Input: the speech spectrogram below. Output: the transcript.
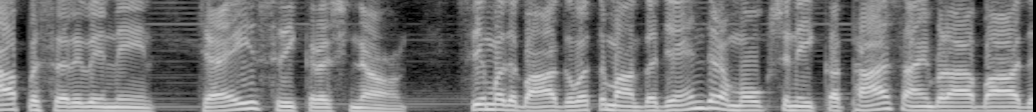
આપ સર્વેને જય શ્રી કૃષ્ણ શ્રીમદ ભાગવતમાં ગજેન્દ્ર મોક્ષની કથા સાંભળ્યા બાદ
